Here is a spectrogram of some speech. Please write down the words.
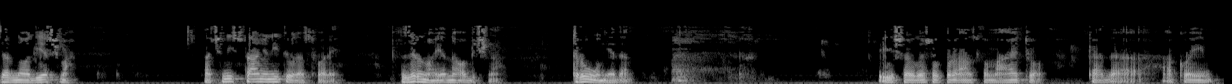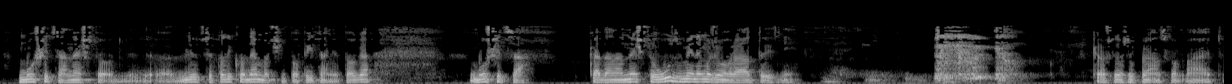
Zrno od ječma. Znači ni stanju ni tu da stvori zrno jedno obično, trun jedan. I što je došlo u kuranskom ajetu, kada ako im mušica nešto, ljudi su toliko nemoćni po pitanju toga, mušica, kada nam nešto uzme, ne možemo vratiti iz njih. Kao što je u kuranskom ajetu.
